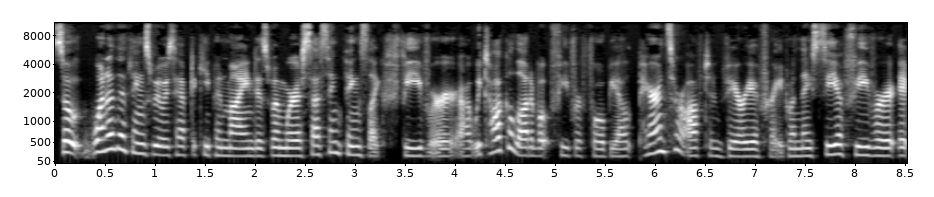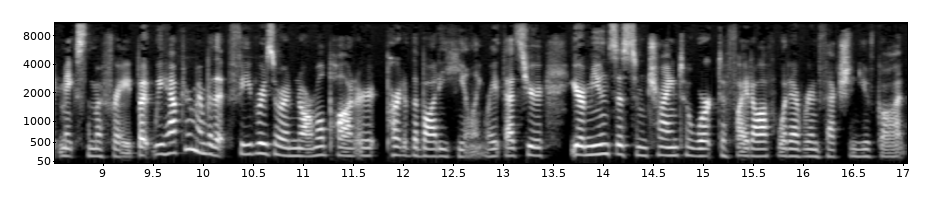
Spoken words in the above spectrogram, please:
So, one of the things we always have to keep in mind is when we're assessing things like fever, uh, we talk a lot about fever phobia. Parents are often very afraid. When they see a fever, it makes them afraid. But we have to remember that fevers are a normal part, part of the body healing, right? That's your, your immune system trying to work to fight off whatever infection you've got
